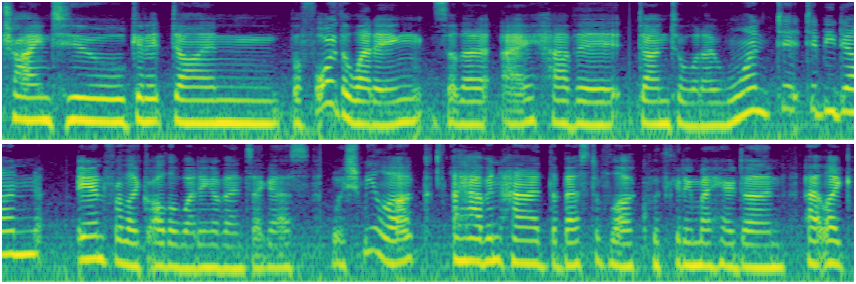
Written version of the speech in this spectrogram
trying to get it done before the wedding so that I have it done to what I want it to be done and for like all the wedding events I guess. Wish me luck. I haven't had the best of luck with getting my hair done at like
